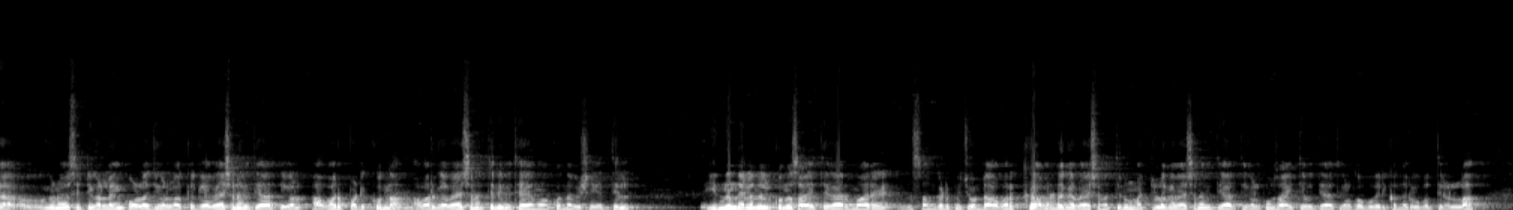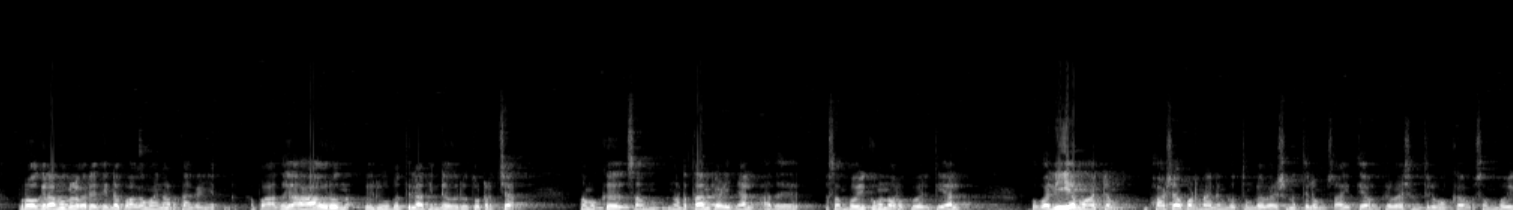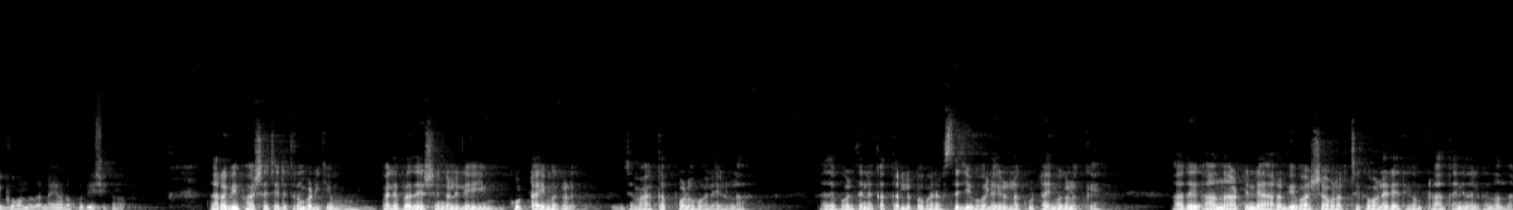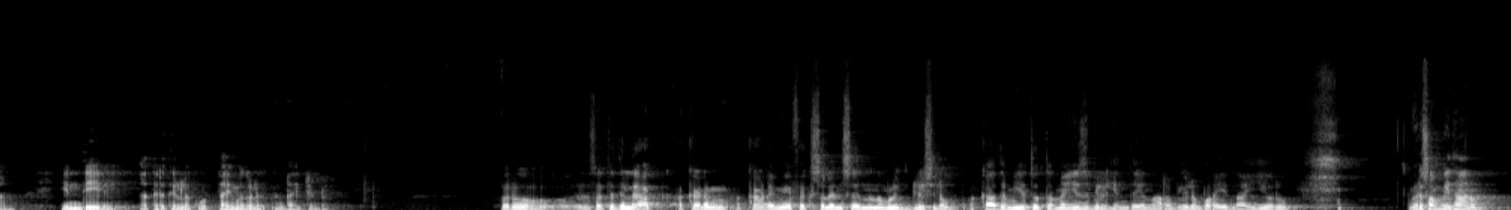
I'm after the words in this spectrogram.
യൂണിവേഴ്സിറ്റികളിലെയും കോളേജുകളിലൊക്കെ ഗവേഷണ വിദ്യാർത്ഥികൾ അവർ പഠിക്കുന്ന അവർ ഗവേഷണത്തിന് വിധേയമാക്കുന്ന വിഷയത്തിൽ ഇന്ന് നിലനിൽക്കുന്ന സാഹിത്യകാരന്മാരെ സംഘടിപ്പിച്ചുകൊണ്ട് അവർക്ക് അവരുടെ ഗവേഷണത്തിനും മറ്റുള്ള ഗവേഷണ വിദ്യാർത്ഥികൾക്കും സാഹിത്യ വിദ്യാർത്ഥികൾക്കും ഉപകരിക്കുന്ന രൂപത്തിലുള്ള പ്രോഗ്രാമുകൾ വരെ ഇതിന്റെ ഭാഗമായി നടത്താൻ കഴിഞ്ഞിട്ടുണ്ട്. അപ്പോൾ അത് ആ ഒരു രൂപത്തിൽ അതിന്റെ ഒരു തുടർച്ച നമുക്ക് നടത്താൻ കഴിഞ്ഞാൽ അത് സംഭവിക്കുമെന്ന് ഉറപ്പുവരുത്തിയാൽ വലിയ മാറ്റം ഭാഷാ പഠന രംഗത്തും ഗവേഷണത്തിലും സാഹിത്യ ഗവേഷണത്തിലും ഒക്കെ സംഭവിക്കുമെന്ന് തന്നെയാണ് പ്രതീക്ഷിക്കുന്നത്. അറബി ഭാഷ ചരിത്രം പഠിക്കുമ്പോൾ പല പ്രദേശങ്ങളിലെയും കൂട്ടായ്മകൾ ജമാഅത്തപ്പോള പോലെയുള്ള അതേപോലെ തന്നെ ഖത്തറിലിപ്പോൾ ബനഫ്സജി പോലെയുള്ള കൂട്ടായ്മകളൊക്കെ അത് ആ നാട്ടിന്റെ അറബി ഭാഷ വളർച്ചയ്ക്ക് വളരെയധികം പ്രാധാന്യം നൽകുന്ന ഒന്നാണ്. ഇന്ത്യയിൽ അത്തരത്തിലുള്ള കൂട്ടായ്മകൾ ഉണ്ടായിട്ടുണ്ട്. ഒരു സത്യത്തിൽ അക്കാഡമി അക്കാഡമി ഓഫ് എക്സലൻസ് എന്ന് നമ്മൾ ഇംഗ്ലീഷിലും അക്കാദമിയത്ത് തമയീസ് ബിൽ ഹിന്ദ് എന്ന് അറബിയിലും പറയുന്ന ഈ ഒരു ഒരു സംവിധാനം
